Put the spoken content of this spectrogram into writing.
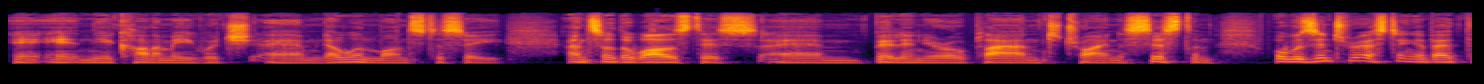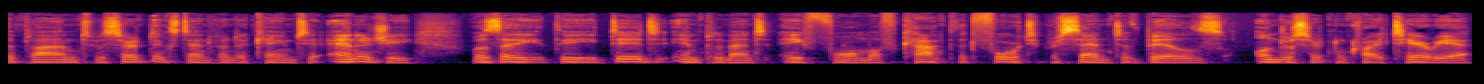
in, in the economy, which um, no one wants to see. And so there was this um, billion euro plan to try and assist them. What was interesting about the plan, to a certain extent, when it came to energy, was they, they did implement a form of cap that 40% of bills under certain criteria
